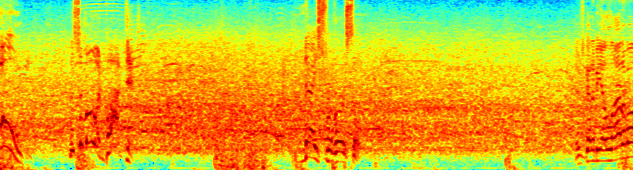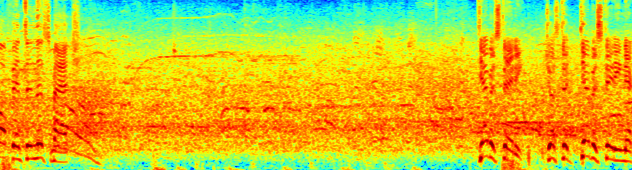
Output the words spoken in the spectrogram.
Oh, the Samoan blocked it. Nice reversal. There's going to be a lot of offense in this match. Devastating. Just a devastating neck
